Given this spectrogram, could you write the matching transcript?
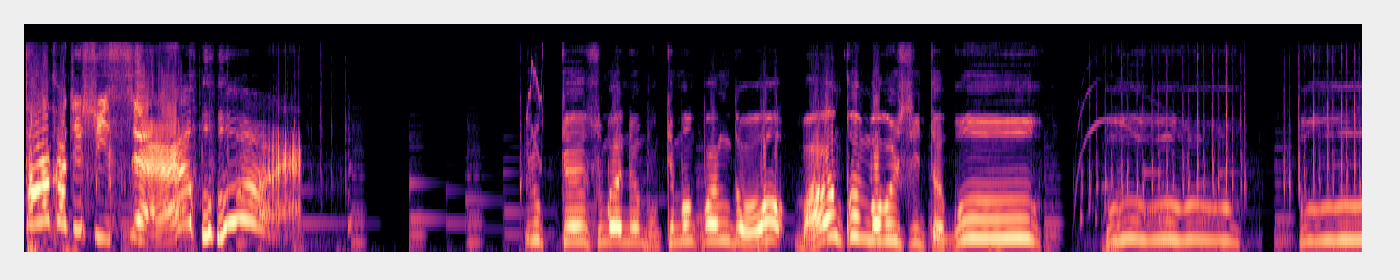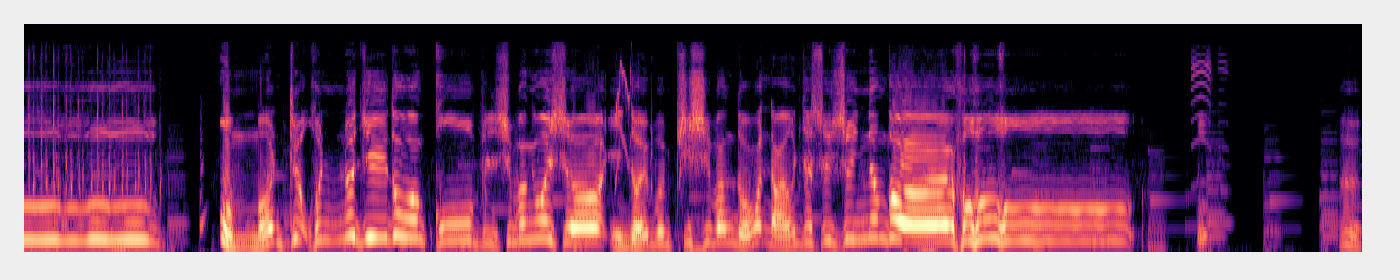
다 가질 수 있어. 후후. 이렇게 수많은 포켓몬빵도 마음껏 먹을 수 있다고? 엄마한테 혼나지도 않고 PC방에 왔어 이 넓은 PC방도 나 혼자 쓸 수 있는걸. 호호호. 어? 어.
